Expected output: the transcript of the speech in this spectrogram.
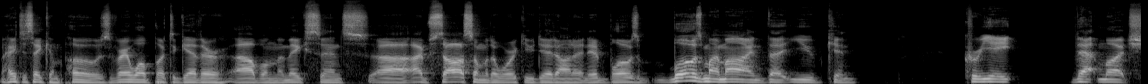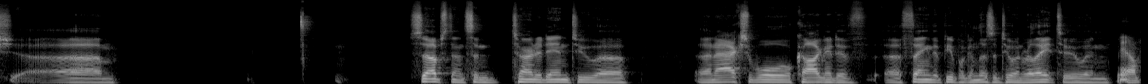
I hate to say composed, very well put together album. It makes sense. Uh, I've saw some of the work you did on it, and it blows blows my mind that you can create that much um, substance and turn it into a an actual cognitive uh, thing that people can listen to and relate to, and Yeah.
